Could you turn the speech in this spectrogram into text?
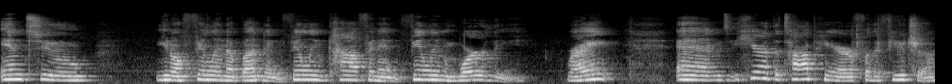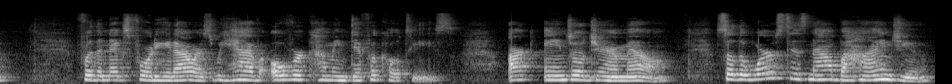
into you know, feeling abundant, feeling confident, feeling worthy, right? And here at the top here for the future, for the next 48 hours, we have overcoming difficulties. Archangel Jeremiel. So the worst is now behind you.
